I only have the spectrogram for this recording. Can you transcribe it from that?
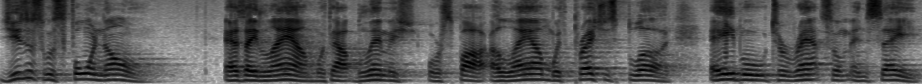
Jesus was foreknown as a lamb without blemish or spot, a lamb with precious blood, able to ransom and save.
